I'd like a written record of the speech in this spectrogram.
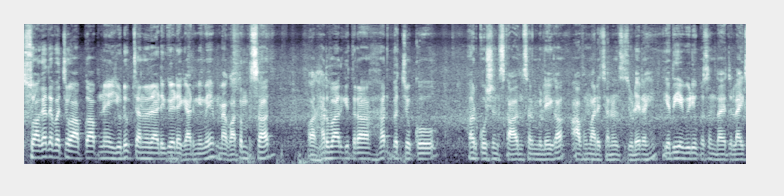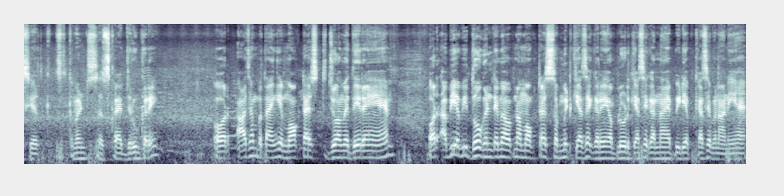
स्वागत है बच्चों आपका अपने YouTube चैनल एडुकेट एकेडमी में। मैं गौतम प्रसाद और हर बार की तरह हर बच्चों को हर क्वेश्चन का आंसर मिलेगा। आप हमारे चैनल से जुड़े रहें। यदि ये वीडियो पसंद आए तो लाइक शेयर कमेंट सब्सक्राइब ज़रूर करें। और आज हम बताएँगे मॉक टेस्ट जो हमें दे रहे हैं। और अभी अभी दो घंटे में हम अपना मॉक टेस्ट सबमिट कैसे करें अपलोड कैसे करना है पीडीएफ कैसे बनानी है,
